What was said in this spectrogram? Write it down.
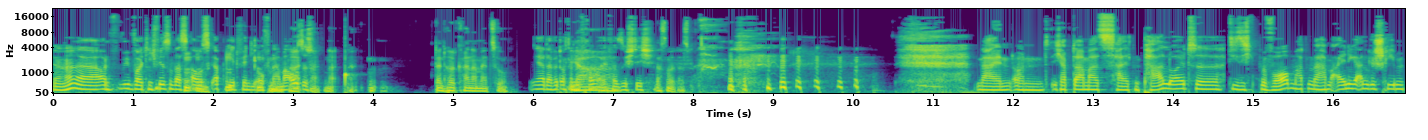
Ja, und wir wollten nicht wissen, was aus abgeht, wenn die Aufnahme aus ist. Nein, nein, nein, Dann hört keiner mehr zu. Ja, da wird auch deine ja, Frau eifersüchtig. Lassen wir das. Nein, und ich habe damals halt ein paar Leute, die sich beworben hatten, da haben einige angeschrieben.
